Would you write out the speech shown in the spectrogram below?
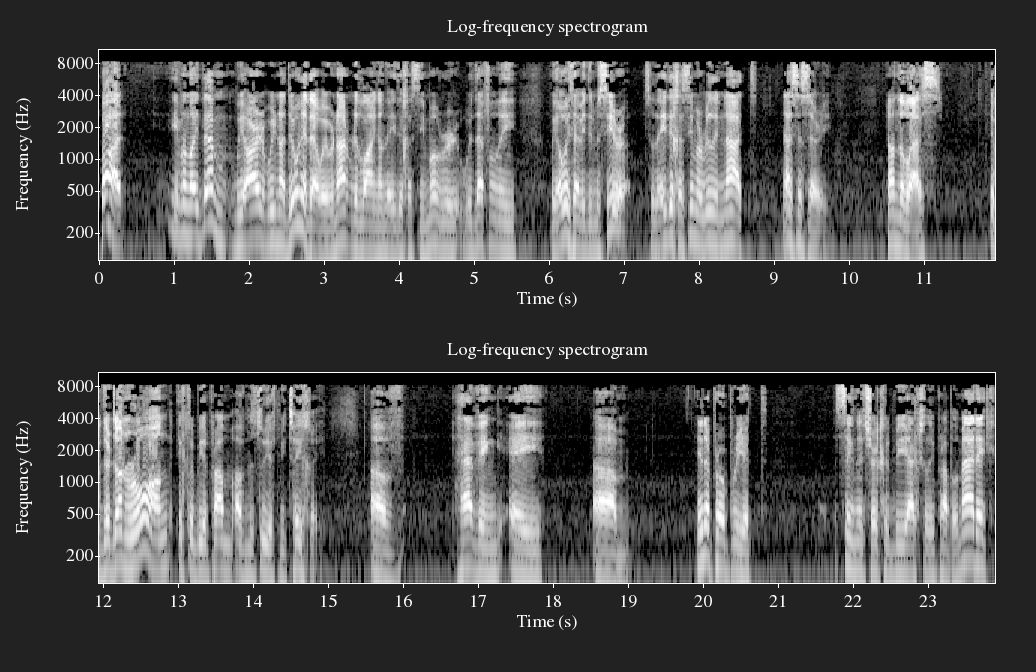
but even like them, we are, we're not doing it that way. We're not relying on the Eidei Chasima. We're, we're definitely, we always have Eidei Masira. So the Eidei Chasima are really not necessary. Nonetheless, if they're done wrong, it could be a problem of Mizuyif Miteiche, of having a, um, inappropriate signature could be actually problematic.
